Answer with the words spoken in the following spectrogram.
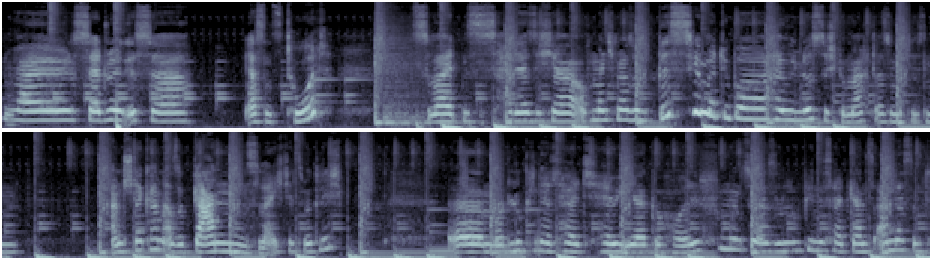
weil Cedric ist ja erstens tot. Zweitens hat er sich ja auch manchmal so ein bisschen mit über Harry lustig gemacht, also mit diesen Ansteckern, also ganz leicht jetzt wirklich. Ähm, und Lupin hat halt Harry eher geholfen und so. Also Lupin ist halt ganz anders und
